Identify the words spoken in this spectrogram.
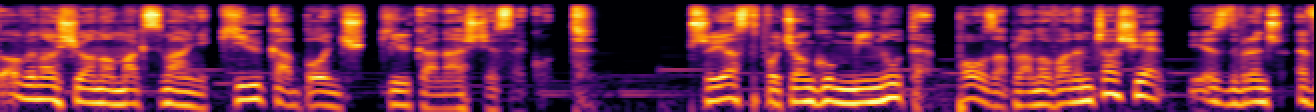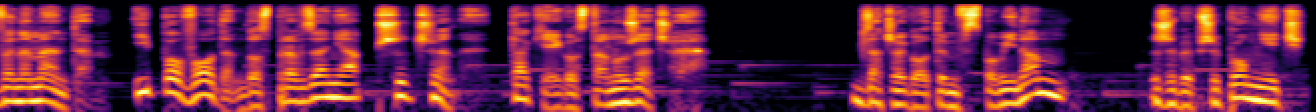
to wynosi ono maksymalnie kilka bądź kilkanaście sekund. Przyjazd pociągu minutę po zaplanowanym czasie jest wręcz ewenementem i powodem do sprawdzenia przyczyny takiego stanu rzeczy. Dlaczego o tym wspominam? Żeby przypomnieć,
